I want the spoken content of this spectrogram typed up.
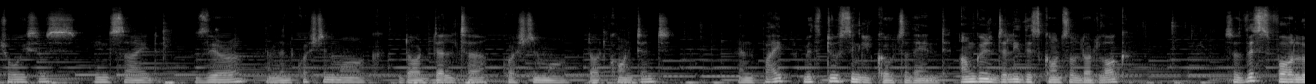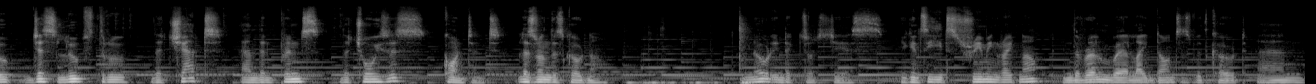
choices inside zero and then question mark dot delta question mark dot content and pipe with two single quotes at the end. I'm going to delete this console.log. So this for loop just loops through the chat and then prints the choices content. Let's run this code now node index.js. You can see it's streaming right now in the realm where light dances with code and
